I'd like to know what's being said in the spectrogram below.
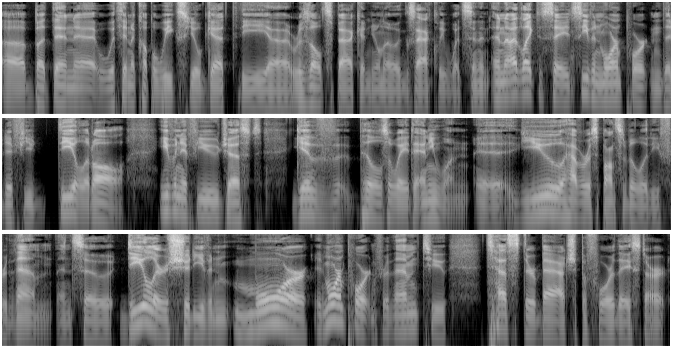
uh, but then uh, within a couple weeks you'll get the uh, results back and you'll know exactly what's in it. And I'd like to say it's even more important that if you deal at all, even if you just give pills away to anyone, uh, you have a responsibility for them. And so dealers should even more, it's more important for them to test their batch before they start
